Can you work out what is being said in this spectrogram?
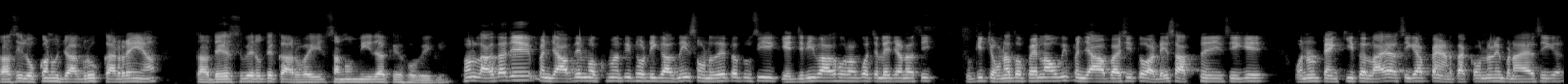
ਤਾਂ ਅਸੀਂ ਲੋਕਾਂ ਨੂੰ ਜਾਗਰੂਕ ਕਰ ਰਹੇ ਹਾਂ ਤਾਂ ਦੇਰ ਸਵੇਰ ਉਤੇ ਕਾਰਵਾਈ ਸਾਨੂੰ ਉਮੀਦ ਆ ਕਿ ਹੋਵੇਗੀ। ਤੁਹਾਨੂੰ ਲੱਗਦਾ ਜੇ ਪੰਜਾਬ ਦੇ ਮੁੱਖ ਮੰਤਰੀ ਤੁਹਾਡੀ ਗੱਲ ਨਹੀਂ ਸੁਣਦੇ ਤਾਂ ਤੁਸੀਂ ਕੇਜਰੀਵਾਲ ਹੋਰਾਂ ਕੋਲ ਚਲੇ ਜਾਣਾ ਸੀ ਕਿਉਂਕਿ ਚੋਣਾਂ ਤੋਂ ਪਹਿਲਾਂ ਉਹ ਵੀ ਪੰਜਾਬ ਆਏ ਸੀ ਤੁਹਾਡੇ ਸਾਥੀ ਸੀਗੇ ਉਹਨਾਂ ਨੂੰ ਟੈਂਕੀ ਤੋਂ ਲਾਇਆ ਸੀਗਾ ਭੈਣ ਤੱਕ ਉਹਨਾਂ ਨੇ ਬਣਾਇਆ ਸੀਗਾ।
